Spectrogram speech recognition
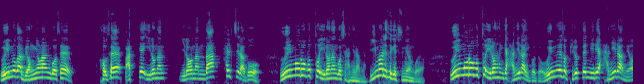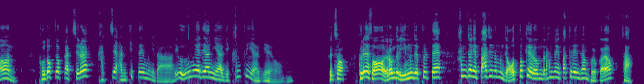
의무가 명령한 것에 것에 맞게 일어난 일어난다 할지라도 의무로부터 일어난 것이 아니라면 이 말이 되게 중요한 거예요. 의무로부터 일어난 게 아니라 이거죠. 의무에서 비롯된 일이 아니라면 도덕적 가치를 갖지 않기 때문이다. 이거 의무에 대한 이야기, 칸트 이야기예요. 그쵸? 그래서 여러분들이 이 문제 풀 때 함정에 빠지는 문제 어떻게 여러분들 함정에 빠뜨리는지 한번 볼까요? 자,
